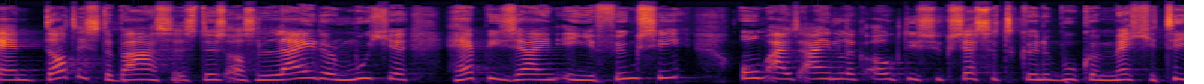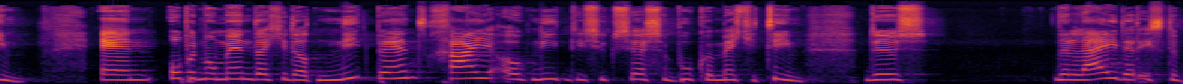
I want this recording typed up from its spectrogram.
En dat is de basis. Dus als leider moet je happy zijn in je functie om uiteindelijk ook die successen te kunnen boeken met je team. En op het moment dat je dat niet bent, ga je ook niet die successen boeken met je team. Dus de leider is de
